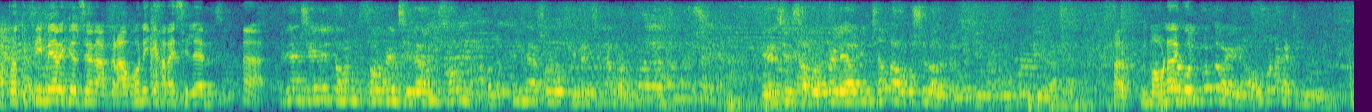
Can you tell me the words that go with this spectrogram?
আপনারা তো প্রিমিয়ারে খেলছেন আপনার আবহানিকে হারাইছিলেন। হ্যাঁ। ফিনান্সিয়ালি তখন সলভেন্ট ছিল এখন সলভ না। আমাদের টিমে আসলে ফিনান্সিয়ালি আমরা সাপোর্ট পেলে আর ইনশাল্লাহ অবশ্যই ভালো খেলবে টিম উপর দিয়ে যাবে। আর মাউনারের গোল করতে পারি না অল্প টাকা টিম করি।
